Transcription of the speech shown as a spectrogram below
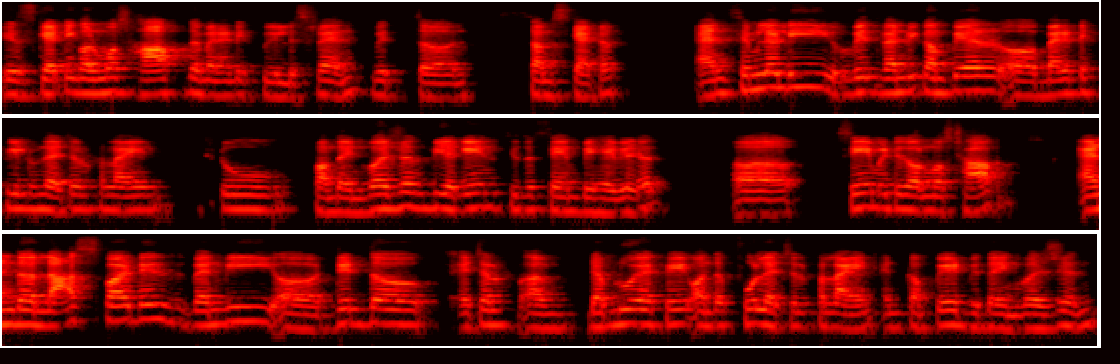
is getting almost half the magnetic field strength with uh, some scatter. And similarly, with when we compare uh, magnetic field from the H alpha line to from the inversions, we again see the same behavior. Uh, same, it is almost half. And the last part is when we uh, did the H alpha, um, WFA on the full H alpha line and compared with the inversions.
